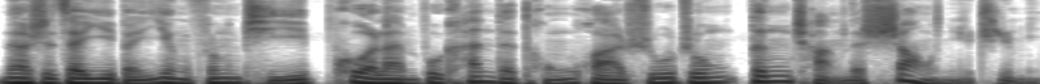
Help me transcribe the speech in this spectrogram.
那是在一本硬封皮、破烂不堪的童话书中登场的少女之名。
